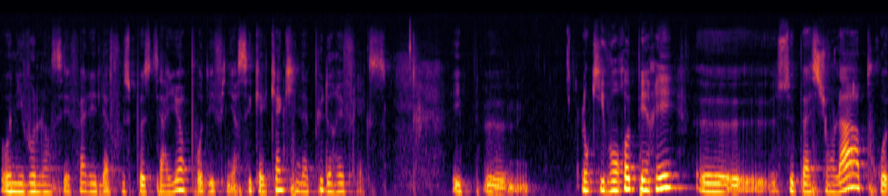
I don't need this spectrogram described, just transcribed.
au niveau de l'encéphale et de la fosse postérieure pour définir. C'est quelqu'un qui n'a plus de réflexe. Et, euh, donc ils vont repérer euh, ce patient-là pour,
